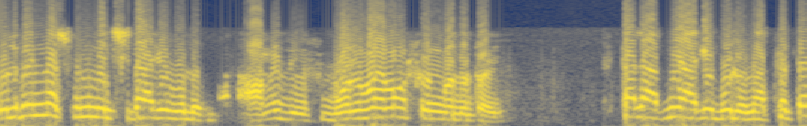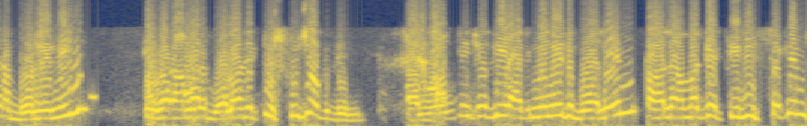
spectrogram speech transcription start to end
বলবেন না শুনবেন সেটা আগে বলুন। আমি বলব এবং শুনব দুটোই। তাহলে আপনি আগে বলুন আপনারটা বলে নিন এবার আমার বলার একটু সুযোগ দিন। আপনি যদি এক মিনিট বলেন তাহলে আমাকে তিরিশ সেকেন্ড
